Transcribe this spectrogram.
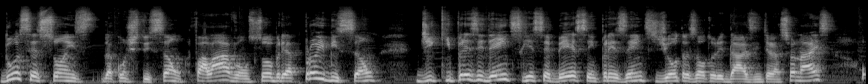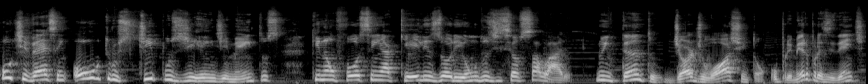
duas seções da Constituição falavam sobre a proibição de que presidentes recebessem presentes de outras autoridades internacionais ou tivessem outros tipos de rendimentos que não fossem aqueles oriundos de seu salário. No entanto, George Washington, o primeiro presidente,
